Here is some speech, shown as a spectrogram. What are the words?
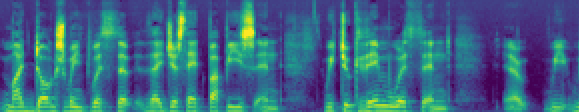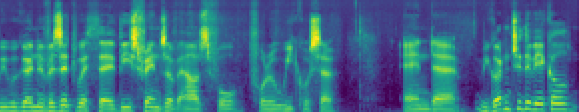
my dogs went with the, they just had puppies and we took them with and you know we, we were going to visit with uh, these friends of ours for, for a week or so and uh, we got into the vehicle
